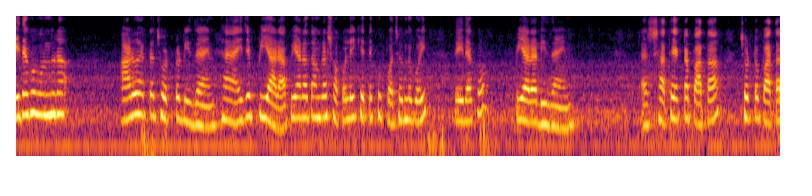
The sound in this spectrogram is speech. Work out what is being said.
এই দেখো বন্ধুরা আরও একটা ছোট্ট ডিজাইন। হ্যাঁ এই যে পিয়ারা পিয়ারা তো আমরা সকলেই খেতে খুব পছন্দ করি। তো এই দেখো, পিয়ারা ডিজাইন। আর সাথে একটা পাতা, ছোট্ট পাতা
